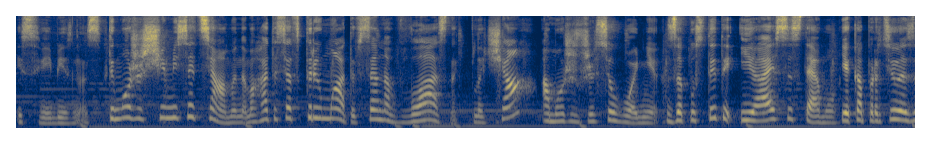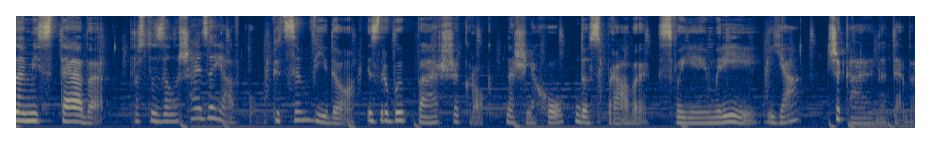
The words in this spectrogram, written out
і свій бізнес. Ти можеш ще місяцями намагатися втримати все на власних плечах, а можеш вже сьогодні запустити ai систему яка працює замість тебе. Просто залишай заявку під цим відео і зроби перший крок на шляху до справи своєї мрії. Я чекаю на тебе.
